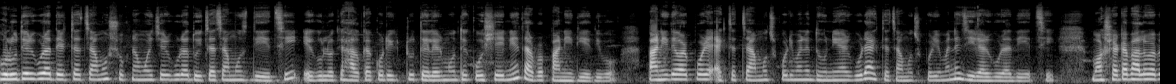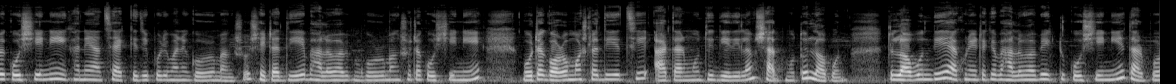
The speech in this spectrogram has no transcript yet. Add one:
হলুদের গুঁড়া দেড় চা চামচ, শুকনো মরিচের গুঁড়া দুই চা চামচ দিয়েছি, এগুলোকে হালকা করে একটু তেলের মধ্যে কষিয়ে নিয়ে তারপর পানি দিয়ে দিব। পানি দেওয়ার পরে এক চা চামচ পরিমাণে ধনিয়ার গুঁড়া, এক চা চামচ পরিমাণে জিরার গুঁড়া দিয়েছি। মশলাটা ভালোভাবে কষিয়ে নিয়ে এখানে আছে এক কেজি পরিমাণে গরুর মাংস। সেটা দিয়ে ভালোভাবে গরুর মাংসটা কষিয়ে নিয়ে গোটা গরম মশলা দিয়েছি আর তার মধ্যে দিয়ে দিলাম স্বাদ মতো লবণ। তো লবণ দিয়ে এখন এটাকে ভালোভাবে একটু কষিয়ে নিয়ে তারপর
